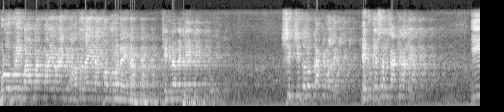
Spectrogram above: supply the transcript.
বুড়ো বুড়ি বাপ আর মায়ের অনেকে ভাতও দেয় না, খবরও নেয় না। ঠিক না বেটি শিক্ষিত লোক কাকে বলে? এডুকেশন কাকে বলে? E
